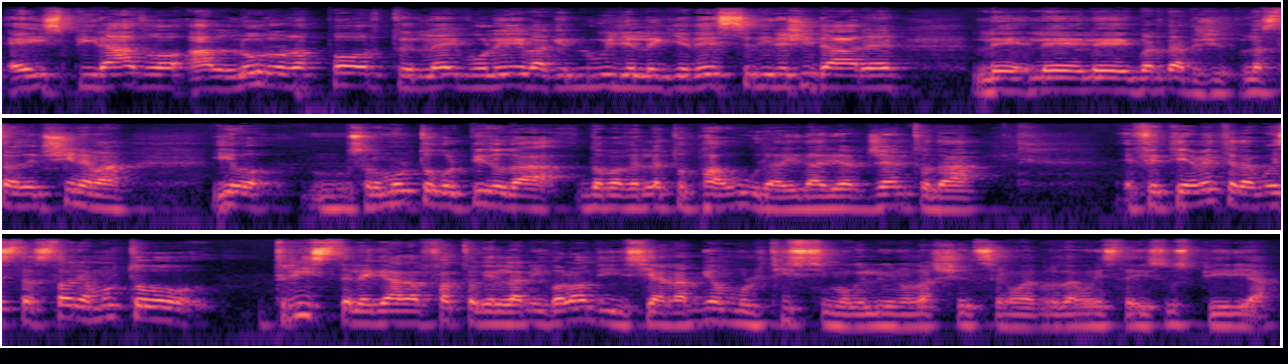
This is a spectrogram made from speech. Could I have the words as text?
è, ispirato al loro rapporto e lei voleva che lui gliele chiedesse di recitare. Le, le, le, guardate, la storia del cinema, io sono molto colpito da, dopo aver letto Paura di Dario Argento, da, effettivamente da questa storia molto triste legata al fatto che la Nicolodi si arrabbiò moltissimo che lui non la scelse come protagonista di Suspiria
